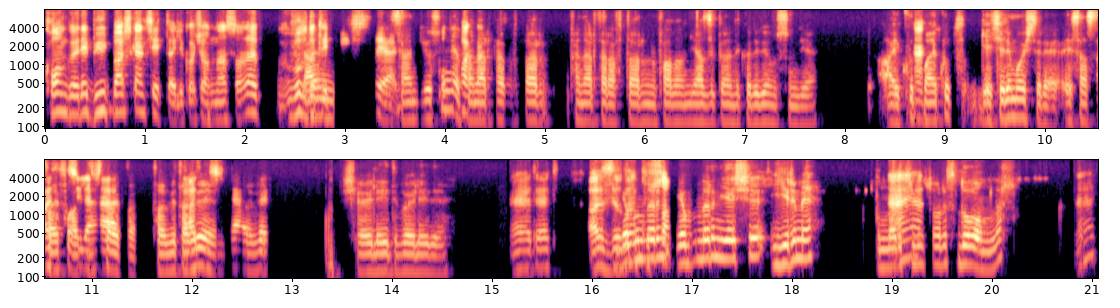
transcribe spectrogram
Kongre'de büyük başkan çekti Ali Koç ondan sonra vurdu Yani- işte yani. Sen diyorsun ya Ufak- Fener taraftar Fener taraftarının falan yazdıklarına dikkat ediyor musun diye. Aykut Heh. Maykut geçelim o işlere. Esas sayfa Atilla. Aziz sayfa. Tabii tabii. Tabii. evet. Şöyleydi böyleydi. Evet evet. Aziz Ya bunların kutsal. ya bunların yaşı 20. Bunlar Ha, 2000 ya. sonrası doğumlular. Evet.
